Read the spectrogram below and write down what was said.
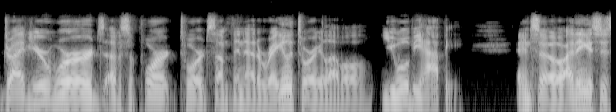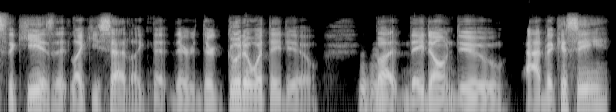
drive your words of support towards something at a regulatory level you will be happy and so i think it's just the key is that like you said like that they're they're good at what they do Mhm. but they don't do advocacy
